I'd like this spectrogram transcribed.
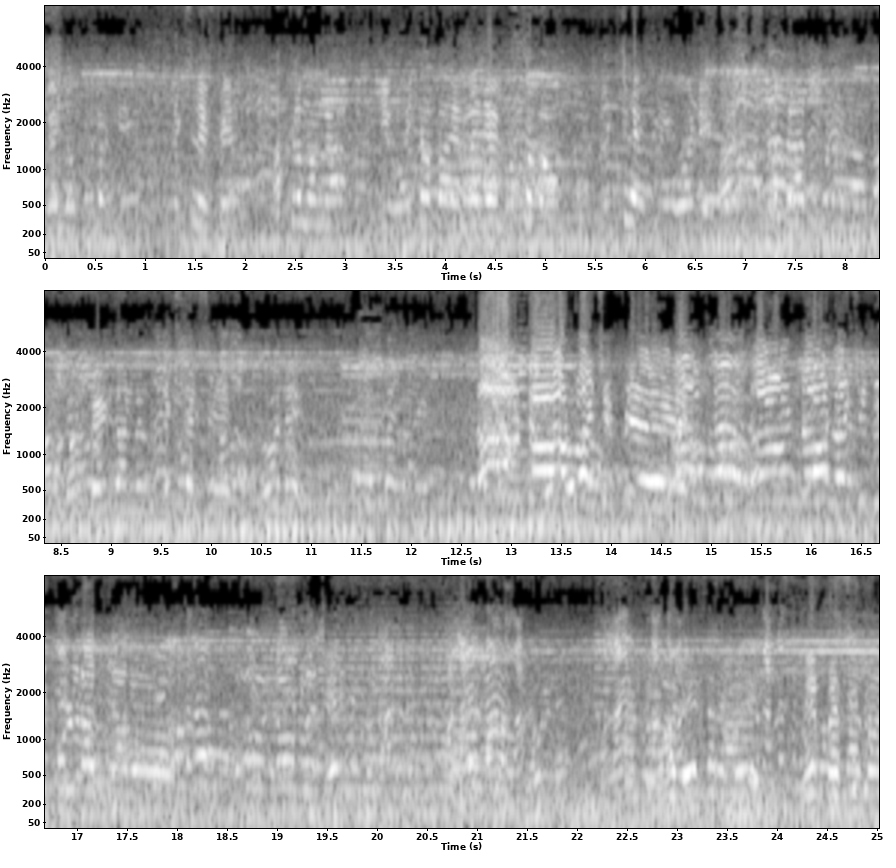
మేము డబ్బులు కట్టి ఫ్లెక్స్లు వేస్తే అక్రమంగా ఈ వైకాపా ఎమ్మెల్యే ముస్తఫా ఫ్లెక్స్లు వేసి ఇవ్వండి అర్ధరాత్రి కూడా మన వెయిట్ దాని మీద ఫ్లెక్స్ వేసి ఇవ్వండి down down YCP down down YCP కుళ్ళు రాజకీయాలు డౌన్ డౌన్ వైసీపీ మేము ప్రస్తుతం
